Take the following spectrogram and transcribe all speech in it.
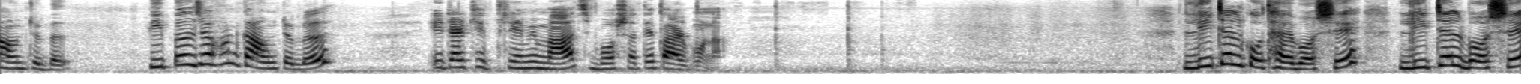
কাউন্টেবল পিপল যখন কাউন্টেবল এটার ক্ষেত্রে আমি মাছ বসাতে পারব না। লিটল কোথায় বসে? লিটল বসে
